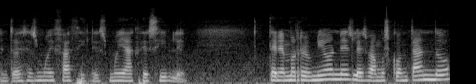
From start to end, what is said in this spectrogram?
entonces es muy fácil, es muy accesible. Tenemos reuniones, les vamos contando.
